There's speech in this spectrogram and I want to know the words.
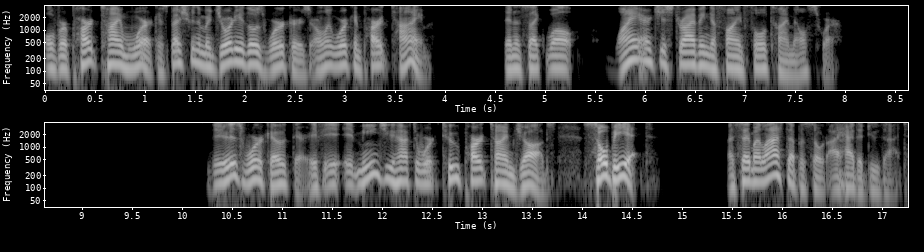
over part-time work, especially when the majority of those workers are only working part-time, then it's like, well, why aren't you striving to find full-time elsewhere? There is work out there. If it, it means you have to work two part time jobs, so be it. I said my last episode, I had to do that.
